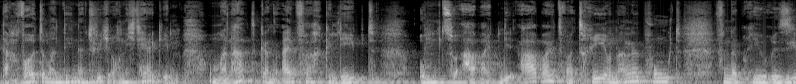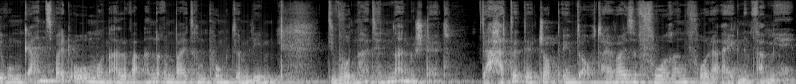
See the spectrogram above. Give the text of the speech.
dann wollte man den natürlich auch nicht hergeben. Und man hat ganz einfach gelebt, um zu arbeiten. Die Arbeit war Dreh- und Angelpunkt von der Priorisierung ganz weit oben und alle anderen weiteren Punkte im Leben, die wurden halt hinten angestellt. Da hatte der Job eben auch teilweise Vorrang vor der eigenen Familie.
